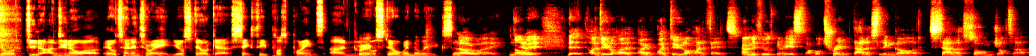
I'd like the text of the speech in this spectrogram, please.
God. Do you know? And do you know what? It'll turn into eight. You'll still get sixty plus points, and Correct. you'll still win the league. So. No way, not Yeah. with it. I do, li- I, I, I do like my defence and midfield. To be honest, I've got Trent, Dallas, Lingard, Salah, Son, Jota,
